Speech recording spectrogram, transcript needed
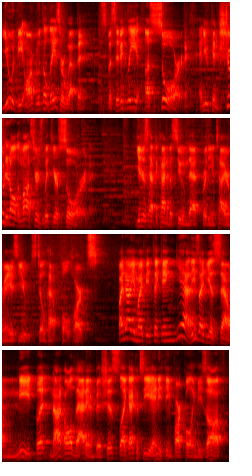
you would be armed with a laser weapon, specifically a sword, and you can shoot at all the monsters with your sword. You just have to kind of assume that for the entire maze you still have full hearts. By now you might be thinking, yeah, these ideas sound neat, but not all that ambitious, like I could see any theme park pulling these off.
